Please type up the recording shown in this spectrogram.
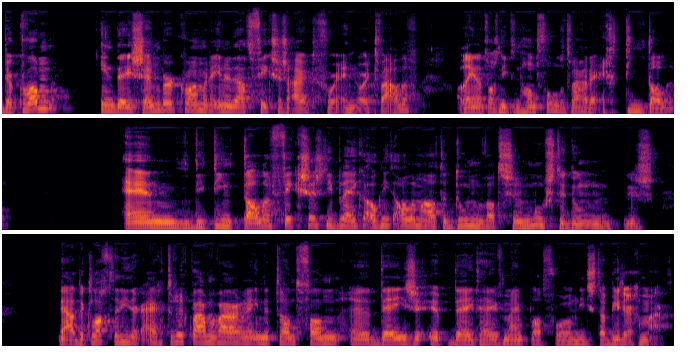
er kwam in december kwamen er inderdaad fixes uit voor Android 12. Alleen dat was niet een handvol, dat waren er echt tientallen. En die tientallen fixes, die bleken ook niet allemaal te doen wat ze moesten doen. Dus ja, de klachten die er eigenlijk terugkwamen waren in de trant van uh, deze update heeft mijn platform niet stabieler gemaakt.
